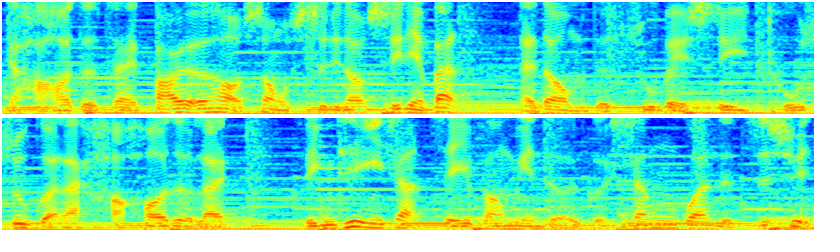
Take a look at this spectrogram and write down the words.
要好好的在八月二号上午十点到十一点半，来到我们的竹北市立图书馆来好好的来聆听一下这一方面的一个相关的资讯。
